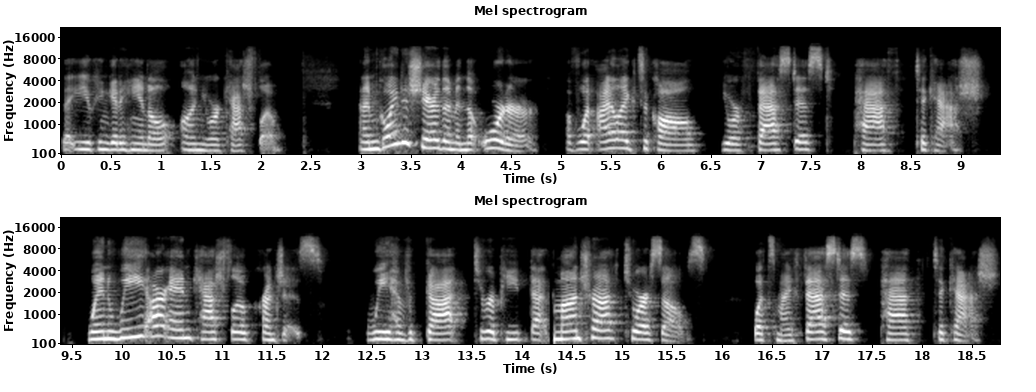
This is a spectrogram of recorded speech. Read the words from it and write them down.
that you can get a handle on your cash flow. And I'm going to share them in the order of what I like to call your fastest path to cash. When we are in cash flow crunches, we have got to repeat that mantra to ourselves. What's my fastest path to cash?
